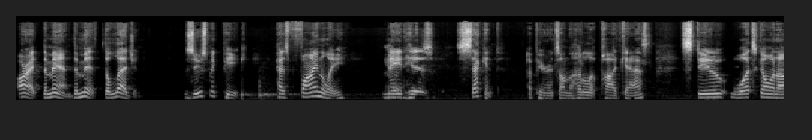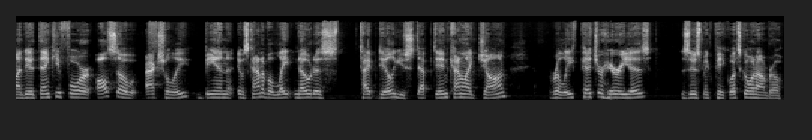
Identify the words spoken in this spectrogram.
All right, the man, the myth, the legend, Zeus McPeak has finally made his second appearance on the Huddle Up podcast. Stu, what's going on, dude? Thank you for also actually being, it was kind of a late notice type deal. You stepped in, kind of like John, relief pitcher. Here he is, Zeus McPeak. What's going on, bro?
